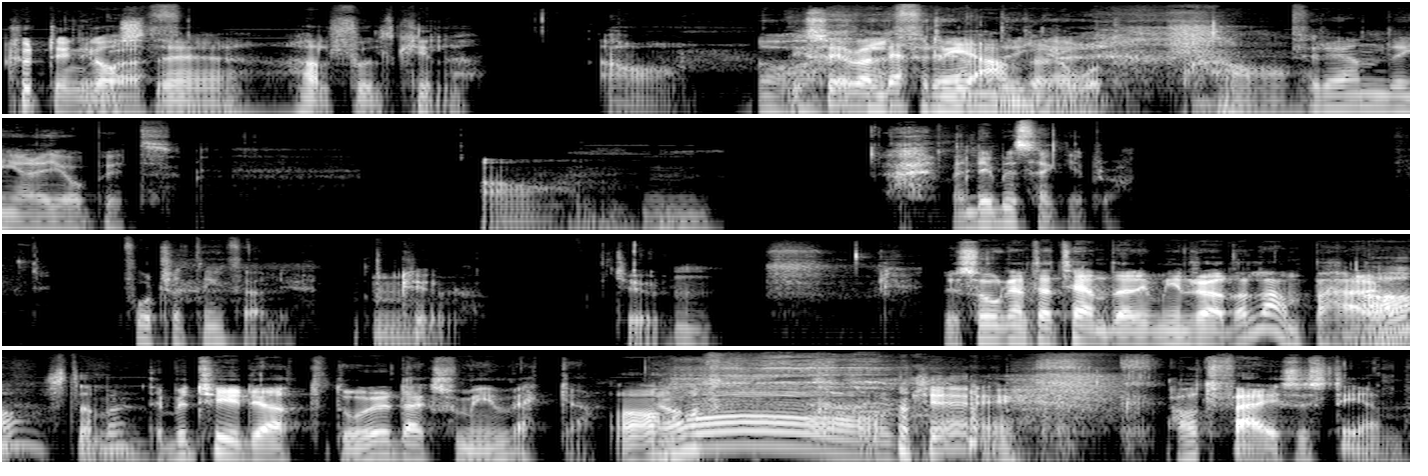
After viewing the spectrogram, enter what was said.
Kurt är en Det var- det är halvfullt kille. Ja, Ja, det är så jävla lätt att ge andra förändringar. råd. Ja. Förändringar är jobbigt. Ja. Mm. Men det blir säkert bra. Fortsättning följer. Mm. Kul. Kul. Mm. Nu såg jag att jag tände min röda lampa här. Ja, stämmer. Det betyder att då är det dags för min vecka. Jaha, okej. Jag har ett färgsystem.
